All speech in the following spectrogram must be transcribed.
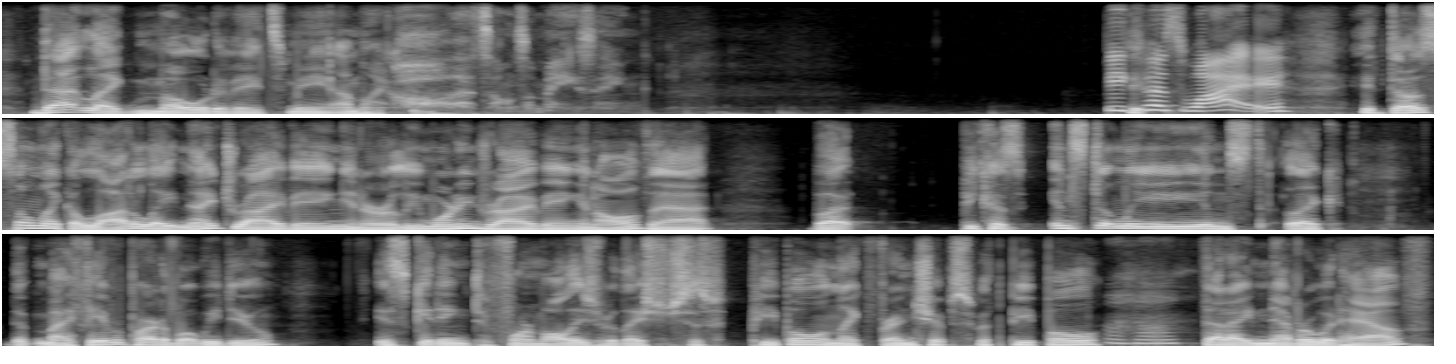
that like motivates me. I'm like, oh, that sounds amazing. because why? It does sound like a lot of late night driving and early morning driving and all of that, but because instantly, inst- like the, my favorite part of what we do is getting to form all these relationships with people and like friendships with people uh-huh. that I never would have,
